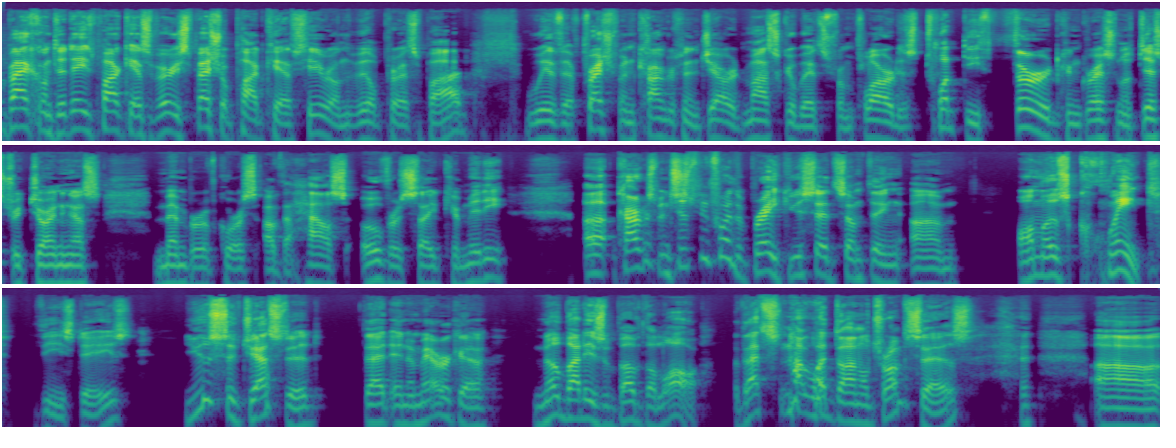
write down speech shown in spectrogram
We're back on today's podcast, a very special podcast here on the Bill Press Pod with a freshman Congressman Jared Moskowitz from Florida's 23rd Congressional District joining us, member, of course, of the House Oversight Committee. Uh, Congressman, just before the break, you said something um, almost quaint these days. You suggested that in America, nobody's above the law. That's not what Donald Trump says. uh,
